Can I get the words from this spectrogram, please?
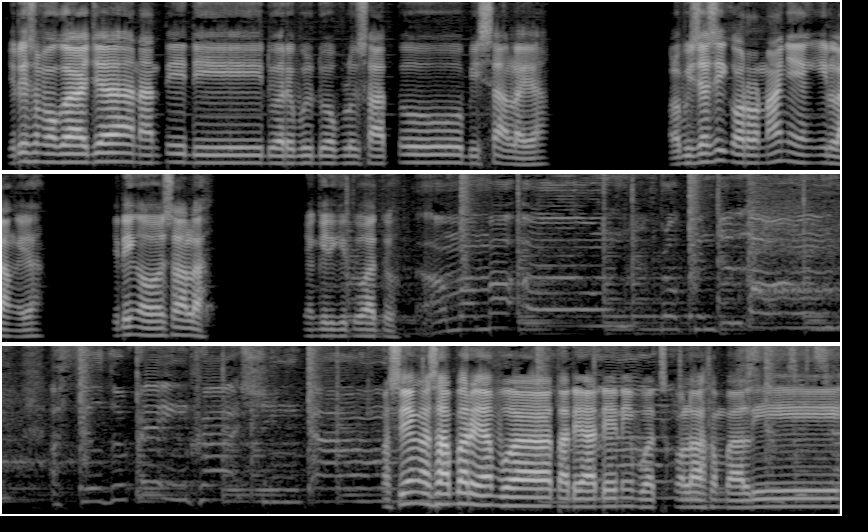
Jadi semoga aja nanti di 2021 bisa lah ya. Kalau bisa sih coronanya yang hilang ya. Jadi nggak usah lah. Yang gitu-gitu tuh pastinya nggak sabar ya buat adik-adik nih buat sekolah kembali.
